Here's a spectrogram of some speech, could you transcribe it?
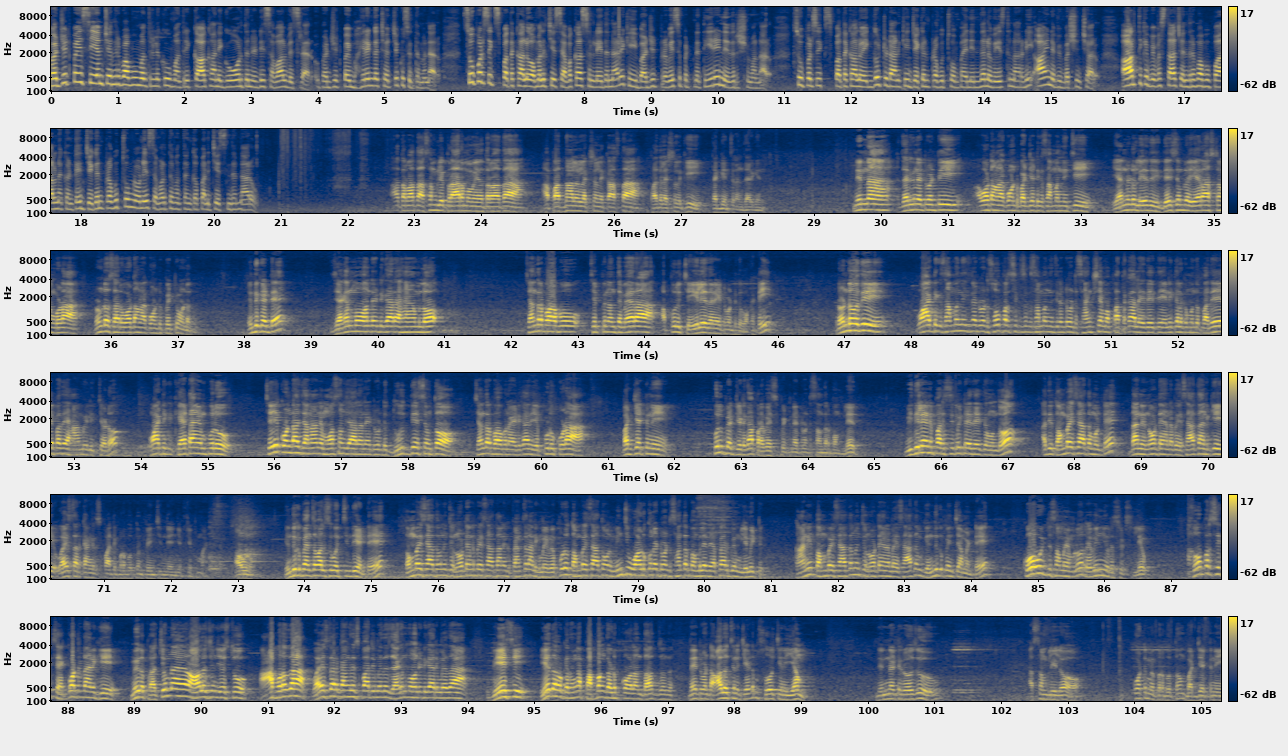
Budget పై CM Chandrababu మంత్రులకు మంత్రి కాకాని గోవర్ధన్ రెడ్డి సవాల్ విసిరారు. బడ్జెట్ పై బహిరంగ చర్చకు సిద్దమన్నారు సూపర్ సిక్స్ పథకాలు అమలు చేసే అవకాశం లేదన్నారు. ఈ బడ్జెట్ ప్రవేశపెట్టిన తీరే నిదర్శనమన్నారు. సూపర్ సిక్స్ పథకాలు ఎగ్గొట్టడానికి జగన్ ప్రభుత్వంపై నిందలు వేస్తున్నారని ఆయన విమర్శించారు. ఆర్థిక వ్యవస్థ చంద్రబాబు పాలన కంటే జగన్ ప్రభుత్వంలోనే సమర్థవంతంగా పనిచేసిందన్నారు. ఆ తర్వాత అసెంబ్లీ ప్రారంభమైన తర్వాత ఆ పద్నాలుగు లక్షలని కాస్త పది లక్షలకి తగ్గించడం జరిగింది. నిన్న జరిగినటువంటి ఓటాన్ అకౌంట్ బడ్జెట్కి సంబంధించి ఎన్నడూ లేదు. ఈ దేశంలో ఏ రాష్ట్రం కూడా రెండోసారి ఓటాన్ అకౌంట్ పెట్టి ఉండదు. ఎందుకంటే జగన్మోహన్ రెడ్డి గారి హయాంలో చంద్రబాబు చెప్పినంత మేర అప్పులు చేయలేదనేటువంటిది ఒకటి. రెండవది వాటికి సంబంధించినటువంటి సూపర్ సిక్స్కి సంబంధించినటువంటి సంక్షేమ పథకాలు ఏదైతే ఎన్నికలకు ముందు పదే పదే హామీలు ఇచ్చాడో వాటికి కేటాయింపులు చేయకుండా జనాన్ని మోసం చేయాలనేటువంటి దురుద్దేశంతో చంద్రబాబు నాయుడు గారు ఎప్పుడు కూడా బడ్జెట్ని ఫుల్ బడ్జెట్గా ప్రవేశపెట్టినటువంటి సందర్భం లేదు. విధి లేని పరిస్థితి ఏదైతే ఉందో అది తొంభై శాతం ఉంటే దాన్ని నూట ఎనభై శాతానికి వైఎస్ఆర్ కాంగ్రెస్ పార్టీ ప్రభుత్వం పెంచింది అని చెప్పి చెప్పి మాట్లాడారు. అవును. ఎందుకు పెంచవలసి వచ్చింది అంటే తొంభై శాతం నుంచి నూట ఎనభై శాతానికి పెంచడానికి మేము ఎప్పుడూ తొంభై శాతం మించి వాడుకున్నటువంటి సందర్భం లేదు ఎఫ్ఆర్బిఎం లిమిట్. కానీ తొంభై శాతం నుంచి నూట ఎనభై శాతంకి ఎందుకు పెంచామంటే కోవిడ్ సమయంలో రెవెన్యూ రిసీట్స్ లేవు. సూపర్ సిక్స్ ఎగ్గొట్టడానికి మీరు ప్రత్యామ్నాయాలు ఆలోచన చేస్తూ ఆ బురద వైఎస్ఆర్ కాంగ్రెస్ పార్టీ మీద జగన్మోహన్ రెడ్డి గారి మీద వేసి ఏదో ఒక విధంగా పబ్బం గడుపుకోవాలని దా- ఆలోచన చేయడం శోచనీయం. నిన్నటి రోజు అసెంబ్లీలో కూటమి ప్రభుత్వం బడ్జెట్ని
